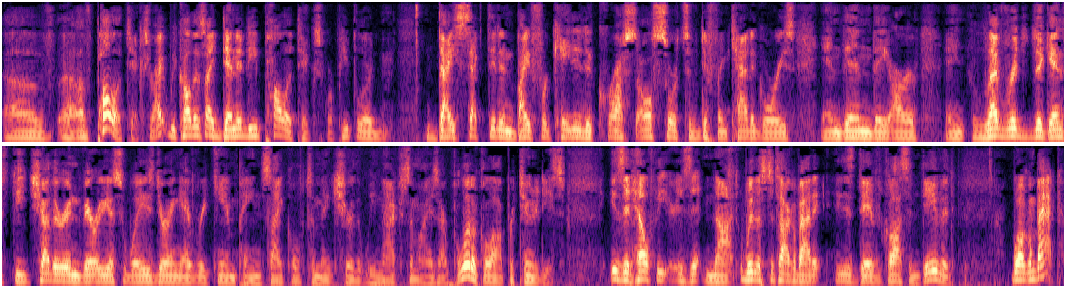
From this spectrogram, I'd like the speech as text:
of uh, of politics, right? We call this identity politics, where people are dissected and bifurcated across all sorts of different categories, and then they are uh, leveraged against each other in various ways during every campaign cycle to make sure that we maximize our political opportunities. Is it healthy or is it not? With us to talk about it is David Closson. David, welcome back.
